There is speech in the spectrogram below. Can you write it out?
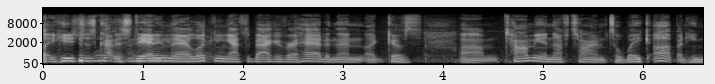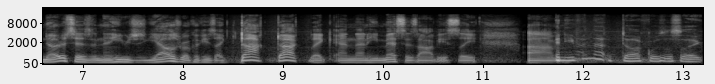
Like he's just kind of standing there looking at the back of her head, and then like gives um, Tommy enough time to wake up, and he notices, and then he just yells real quick. He's like, "Duck, duck!" Like, and then he misses, obviously. Um, And even that duck was just like,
